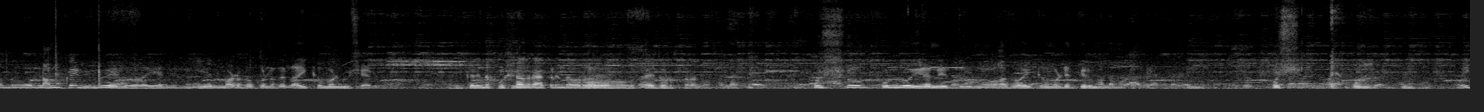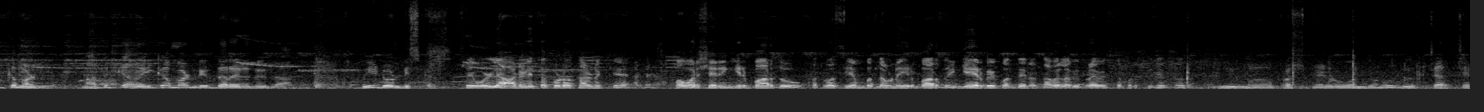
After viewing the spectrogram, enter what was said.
ಅದು ನಮ್ಮ ಕೈಲಿ ಇಲ್ಲವೇ ಇಲ್ವಲ್ಲ ಏನಿಲ್ಲ ಏನು ಮಾಡಬೇಕು ಅನ್ನೋದೆಲ್ಲ ಹೈಕಮಾಂಡ್ ವಿಷಯ ಅಲ್ವಾ ಈ ಕಡೆಯಿಂದ ಪುಷ್ ಆದರೆ ಆ ಕಡೆಯಿಂದ ಅವರು ಕೈ ಜೋಡಿಸ್ತಾರಲ್ಲ ಪುಷ್ಷು ಫುಲ್ಲು ಏನಿದ್ರು ಅದು ಹೈಕಮಾಂಡೇ ತೀರ್ಮಾನ ಮಾಡಿ ಪುಷ್ ಫುಲ್ಲು ಹೈಕಮಾಂಡ್ ಅದಕ್ಕೆ ಹೈಕಮಾಂಡ್ ನಿರ್ಧಾರ ಇರೋದ್ರಿಂದ ವಿ ಡೋಂಟ್ ಡಿಸ್ಕಸ್ ಸರಿ ಒಳ್ಳೆ ಆಡಳಿತ ಕೊಡೋ ಕಾರಣಕ್ಕೆ ಪವರ್ ಶೇರಿಂಗ್ ಇರಬಾರ್ದು ಅಥವಾ ಸಿ ಎಂ ಬದಲಾವಣೆ ಇರಬಾರ್ದು ಹಿಂಗೆ ಇರಬೇಕು ಅಂತ ಏನೋ ತಾವೆಲ್ಲ ಅಭಿಪ್ರಾಯ ಅಂತ ನಿಮ್ಮ ಪ್ರಶ್ನೆಗಳು ಒಂದೂ ಚರ್ಚೆ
